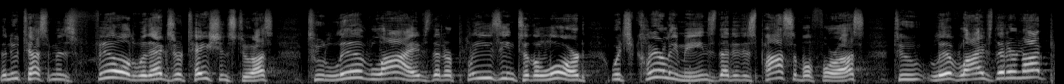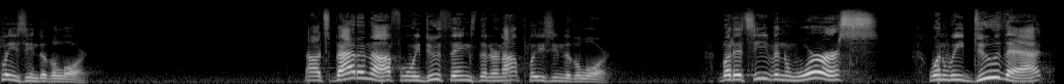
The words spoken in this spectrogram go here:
The New Testament is filled with exhortations to us to live lives that are pleasing to the Lord, which clearly means that it is possible for us to live lives that are not pleasing to the Lord. Now, it's bad enough when we do things that are not pleasing to the Lord. But it's even worse when we do that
